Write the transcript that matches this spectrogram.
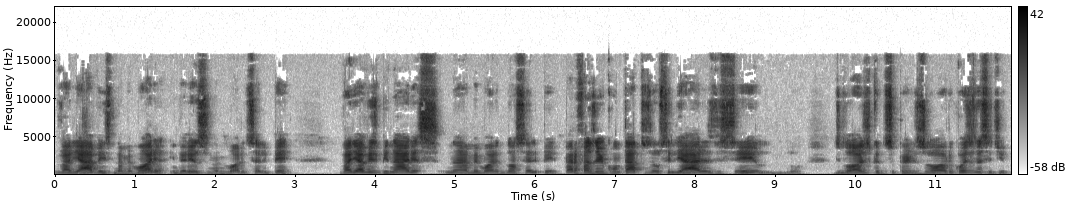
variáveis na memória, endereços na memória do CLP, variáveis binárias na memória do nosso CLP, para fazer contatos auxiliares de selo, de lógica de supervisório, coisas desse tipo.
